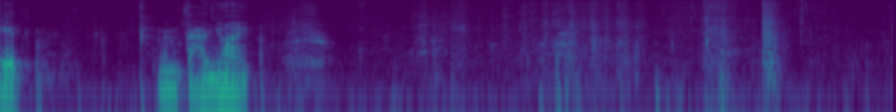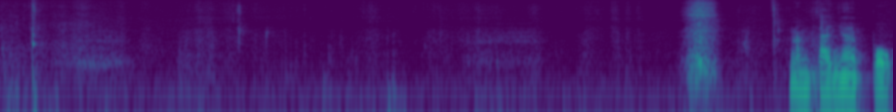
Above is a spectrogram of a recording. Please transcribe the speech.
เผ็ด น้ำตาลย่อย น้ำตาลย่อยปก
